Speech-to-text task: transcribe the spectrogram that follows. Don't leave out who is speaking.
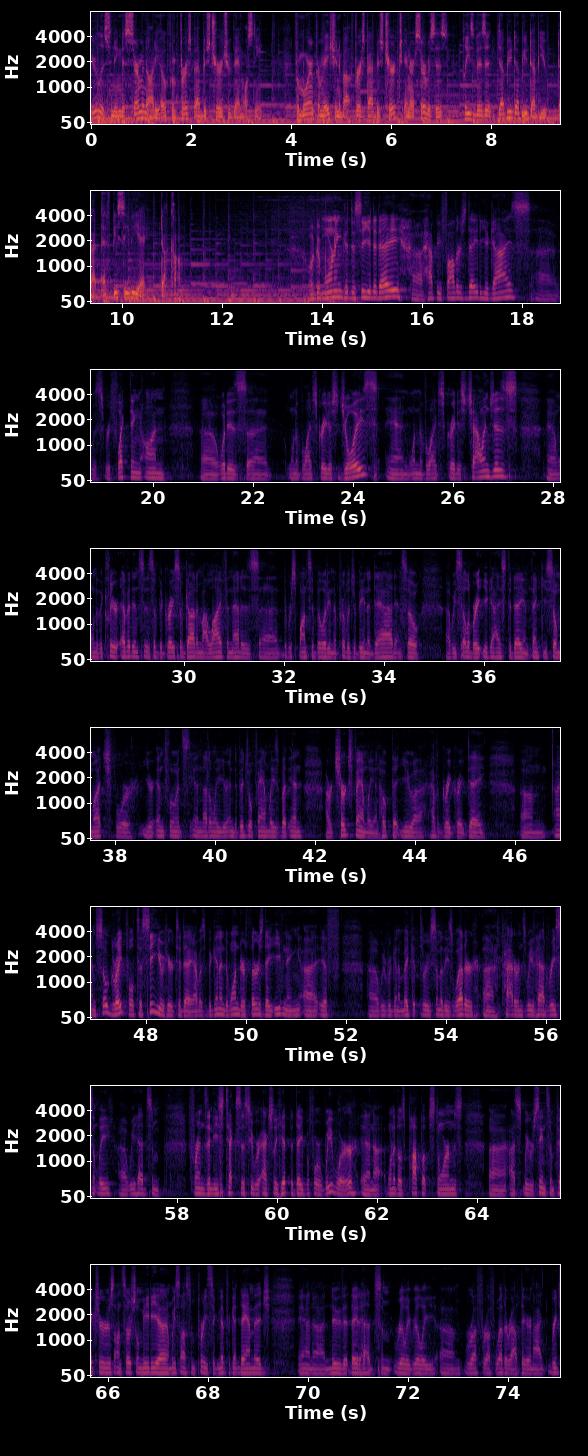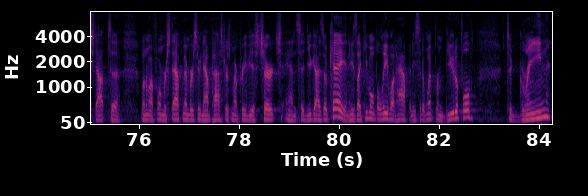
Speaker 1: You're listening to sermon audio from First Baptist Church of Van Alstyne. For more information about First Baptist Church and our services, please visit www.fbcva.com.
Speaker 2: Well, good morning. Good to see you today. Uh, happy Father's Day to you guys. I uh, was reflecting on uh, what is uh, one of life's greatest joys and one of life's greatest challenges and one of the clear evidences of the grace of God in my life, and that is uh, the responsibility and the privilege of being a dad. And so uh, we celebrate you guys today, and thank you so much for your influence in not only your individual families, but in our church family, and hope that you uh, have a great, great day. Um, I am so grateful to see you here today. I was beginning to wonder Thursday evening uh, if uh, we were going to make it through some of these weather uh, patterns we've had recently. Uh, we had some friends in East Texas who were actually hit the day before we were in uh, one of those pop up storms. Uh, I, we were seeing some pictures on social media and we saw some pretty significant damage and uh, knew that they'd had some really, really um, rough, rough weather out there. And I reached out to one of my former staff members who now pastors my previous church and said, You guys okay? And he's like, You won't believe what happened. He said, It went from beautiful to green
